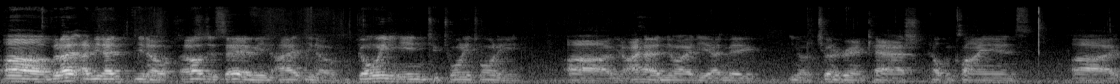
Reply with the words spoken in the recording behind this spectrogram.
uh, but I, I mean, I, you know, I'll just say, I mean, I, you know, going into 2020, uh, you know, I had no idea I'd make, you know, 200 grand cash helping clients, uh,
